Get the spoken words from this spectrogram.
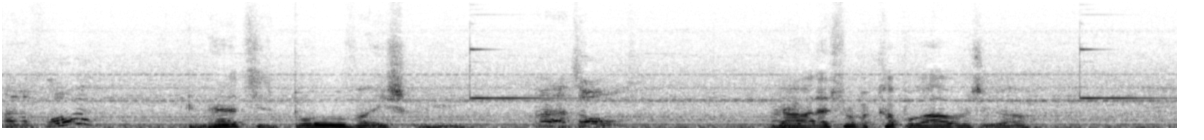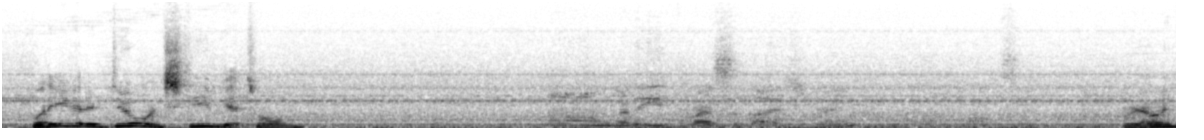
On the floor? And that's his bowl of ice cream. Oh, that's old. No, that's from a couple hours ago. What are you gonna do when Steve gets home? I'm gonna eat the rest of the ice cream. Really?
